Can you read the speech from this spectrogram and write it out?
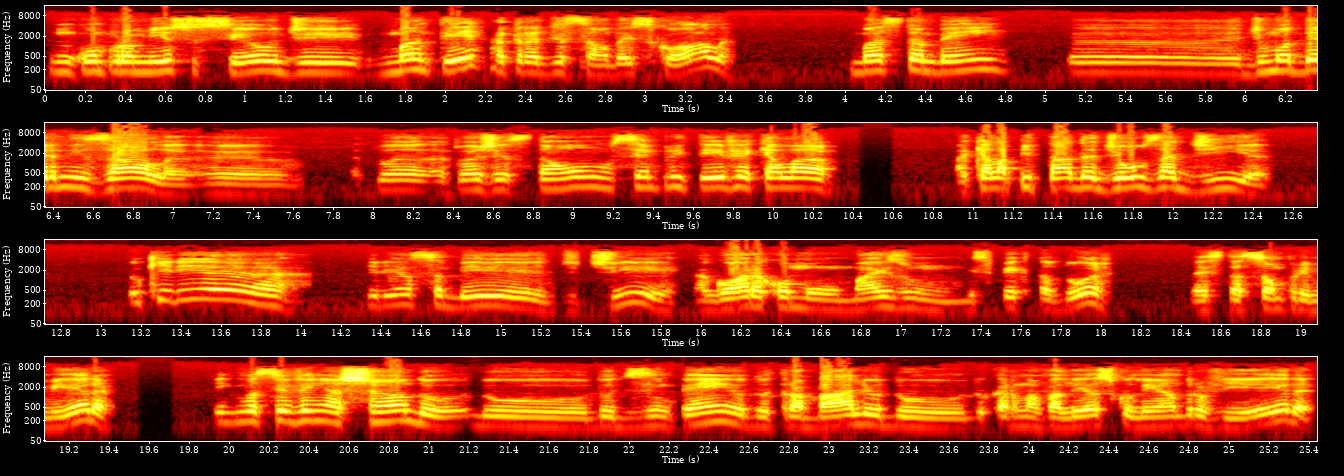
um compromisso seu de manter a tradição da escola, mas também uh, de modernizá-la. Uh, tua, a tua gestão sempre teve aquela, aquela pitada de ousadia. Eu queria, queria saber de ti, agora como mais um espectador da Estação Primeira, o que você vem achando do, do desempenho, do trabalho do, do carnavalesco Leandro Vieira,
